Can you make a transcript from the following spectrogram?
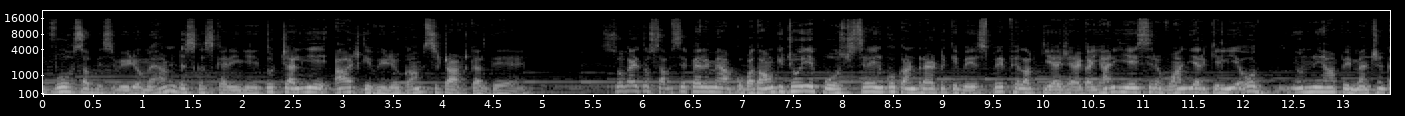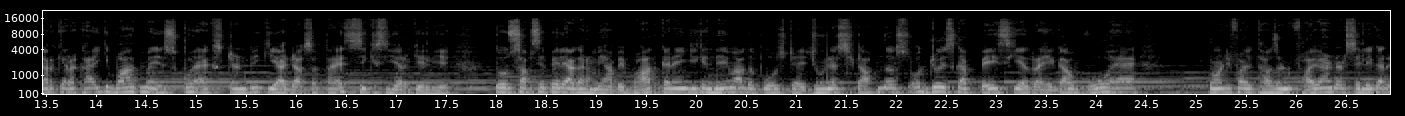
वो सब इस वीडियो में हम डिस्कस करेंगे। तो चलिए, आज के वीडियो को हम स्टार्ट करते हैं। सो so गाइस तो सबसे पहले मैं आपको बताऊँ कि जो ये पोस्ट है, इनको कॉन्ट्रैक्ट के बेस पे फिलअप किया जाएगा। यानी ये सिर्फ़ वन ईयर के लिए और उन्होंने यहाँ पे मेंशन करके रखा है कि बाद में इसको एक्सटेंड भी किया जा सकता है सिक्स ईयर के लिए। तो सबसे पहले अगर हम यहाँ पे बात करेंगे कि नेम ऑफ़ द पोस्ट है जूनियर स्टाफ नर्स और जो इसका पे स्केल रहेगा, वो है 25,500 से लेकर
